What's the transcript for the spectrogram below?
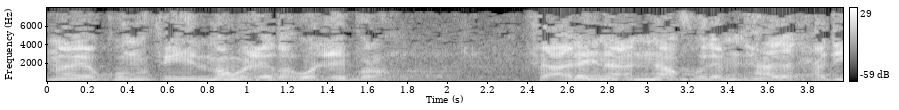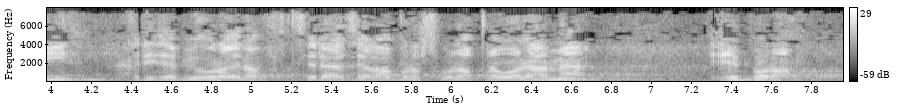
ما يكون فيه الموعظة والعبرة. فعلينا أن نأخذ من هذا الحديث حديث أبي هريرة في الثلاثة الأبرص والأقرى والأعمى عبرة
